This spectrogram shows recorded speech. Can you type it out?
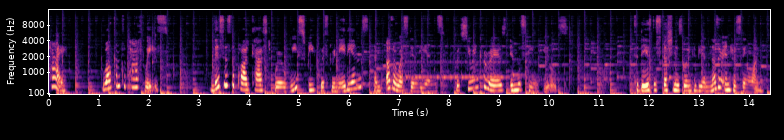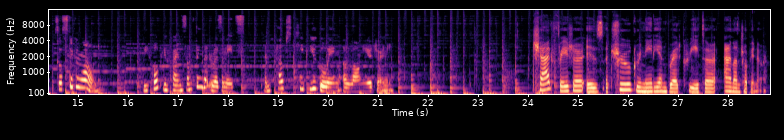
Hi, welcome to Pathways. This is the podcast where we speak with Grenadians and other West Indians pursuing careers in the STEAM fields. Today's discussion is going to be another interesting one, so stick around. We hope you find something that resonates and helps keep you going along your journey. Chad Fraser is a true Grenadian bred creator and entrepreneur.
